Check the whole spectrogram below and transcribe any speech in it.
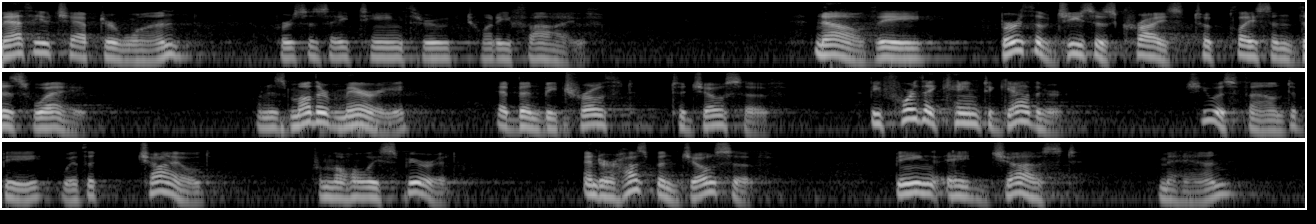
Matthew chapter 1, verses 18 through 25. Now, the birth of Jesus Christ took place in this way. When his mother Mary had been betrothed to Joseph, before they came together, she was found to be with a child from the Holy Spirit. And her husband Joseph, being a just man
